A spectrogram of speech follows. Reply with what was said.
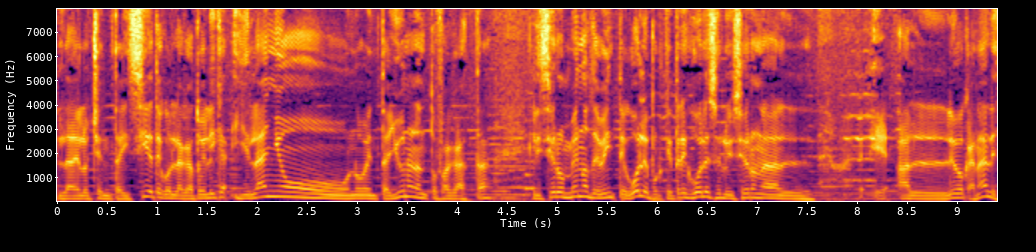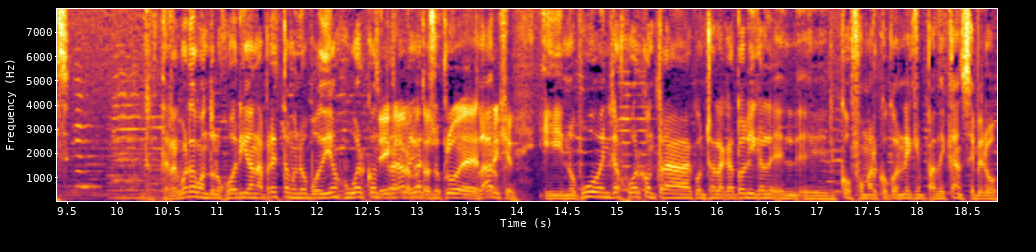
la del 87 con la Católica y el año 91 en Antofagasta le hicieron menos de 20 goles porque tres goles se lo hicieron al, eh, al Leo Canales. ¿Te recuerdas cuando los jugadores iban a préstamo y no podían jugar contra sí, claro, contra sus clubes claro, de origen? Y no pudo venir a jugar contra, contra la Católica el, el, el Cofo, Marco Cornet, que en paz descanse, pero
